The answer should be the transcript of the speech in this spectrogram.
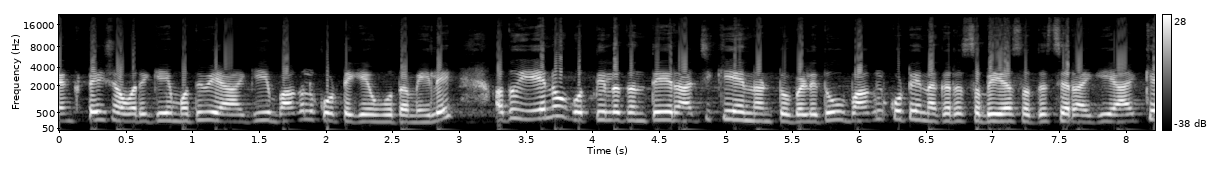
ವೆಂಕಟೇಶ್ ಅವರಿಗೆ ಮದುವೆಯಾಗಿ ಬಾಗಲಕೋಟೆಗೆ ಹೋದ ಮೇಲೆ ಅದು ಏನೋ ಗೊತ್ತಿಲ್ಲದಂತೆ ರಾಜಕೀಯ ನಂಟು ಬೆಳೆದು ಬಾಗಲಕೋಟೆ ನಗರಸಭೆಯ ಸದಸ್ಯರಾಗಿ ಆಯ್ಕೆ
